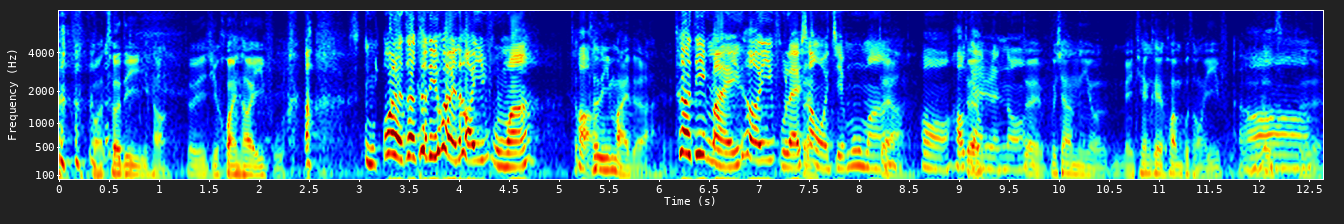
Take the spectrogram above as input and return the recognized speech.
我特地哈特地去换一套衣服 啊。你为了这特地换一套衣服吗？特特地买的啦，特地买一套衣服来上我节目吗？对啊，哦，好感人哦。对，不像你有每天可以换不同的衣服，我们都对对。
